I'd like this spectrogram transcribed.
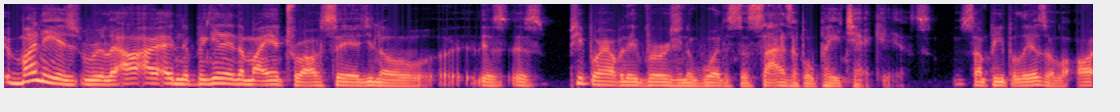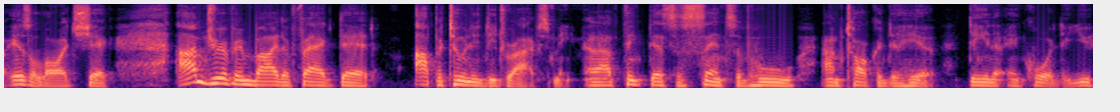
money is really I, in the beginning of my intro i said you know there's, there's people have their version of what a sizable paycheck is. Some people is a is a large check. I'm driven by the fact that opportunity drives me. And I think that's a sense of who I'm talking to here, Dina and Courtney. You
